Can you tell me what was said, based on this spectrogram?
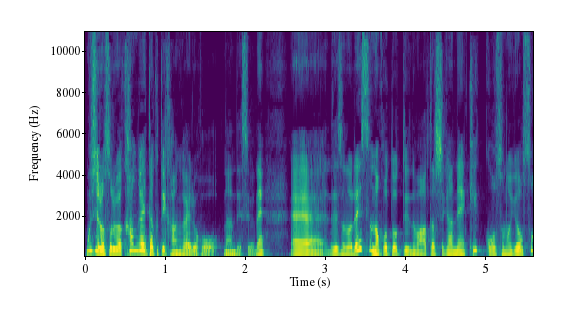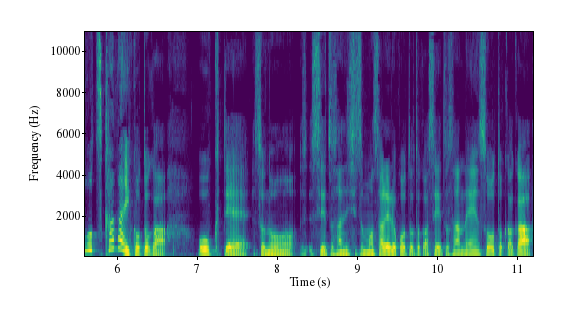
むしろそれは考えたくて考える方なんですよね。えー、で、そのレッスンのことっていうのは、私がね、結構その予想つかないことが多くて、その生徒さんに質問されることとか、生徒さんの演奏とかが、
